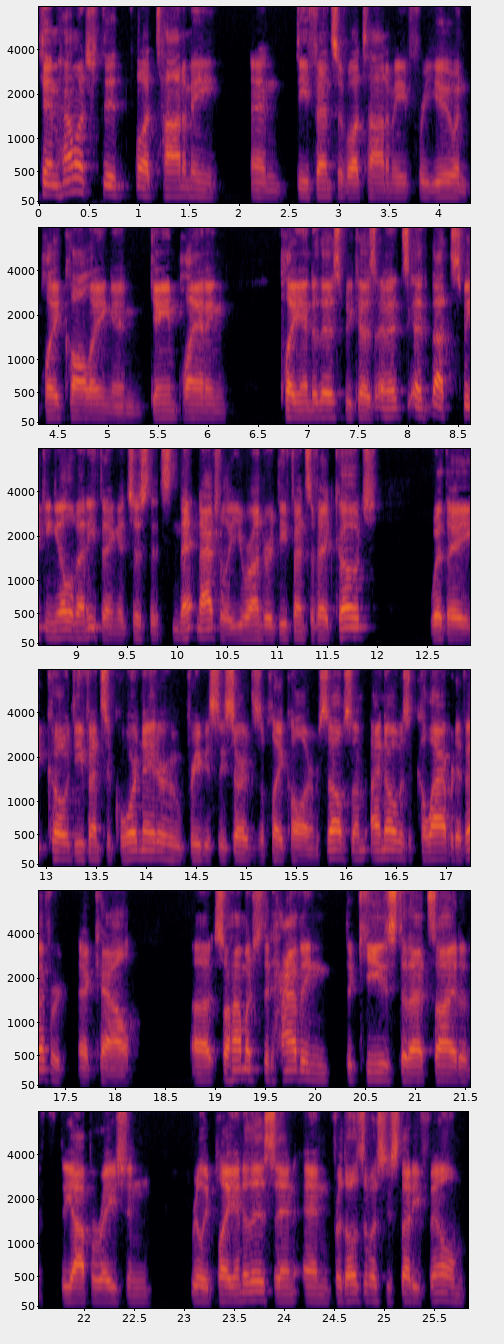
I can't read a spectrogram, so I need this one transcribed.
Tim, how much did autonomy and defensive autonomy for you and play calling and game planning play into this? Because, and it's and not speaking ill of anything, it's just, it's naturally you were under a defensive head coach with a co-defensive coordinator who previously served as a play caller himself. So I'm, i know it was a collaborative effort at Cal. Uh, so how much did having the keys to that side of the operation really play into this? And and for those of us who study film,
